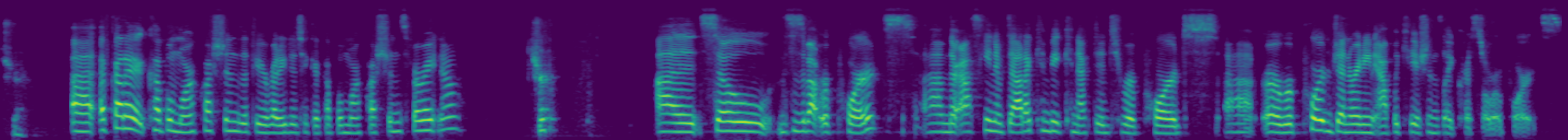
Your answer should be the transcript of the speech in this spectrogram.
Sure. Uh, I've got a couple more questions if you're ready to take a couple more questions for right now. Sure. Uh, so this is about reports. Um, they're asking if data can be connected to reports uh, or report generating applications like Crystal reports.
